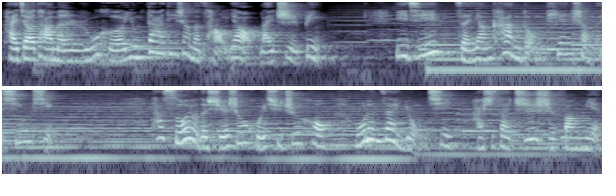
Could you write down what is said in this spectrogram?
还教他们如何用大地上的草药来治病，以及怎样看懂天上的星星。他所有的学生回去之后，无论在勇气还是在知识方面，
